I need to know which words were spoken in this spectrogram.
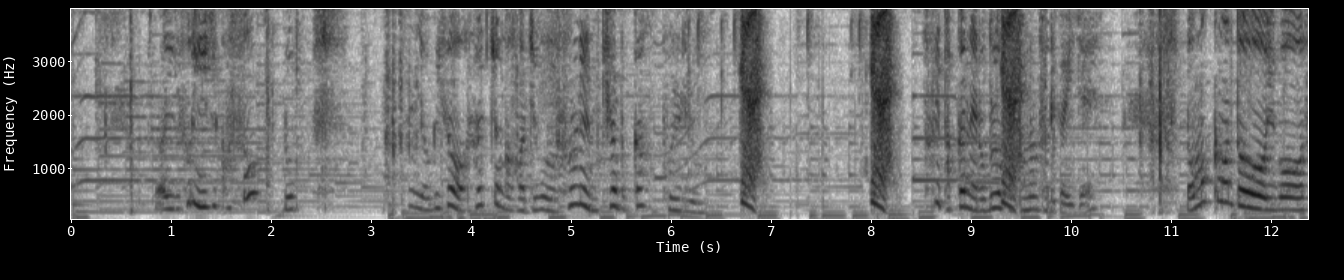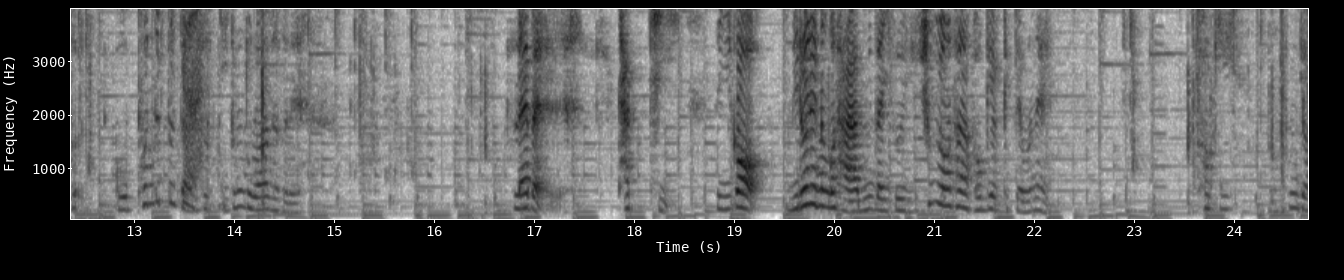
아 이거 소리 이렇게 컸어? 로 여기서 설정 가가지고 소리를 좀 키워볼까? 볼륨 소리 바뀌네 로블록스 죽는 소리가 이제 너무 크면 또 이거 소- 그 편집할 때이 정도로 하자 그래 레벨 닫기 이거 밀어지는 거 다 압니다 이거 유튜브 영상을 보기였기 때문에 저기 음, 숨겨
